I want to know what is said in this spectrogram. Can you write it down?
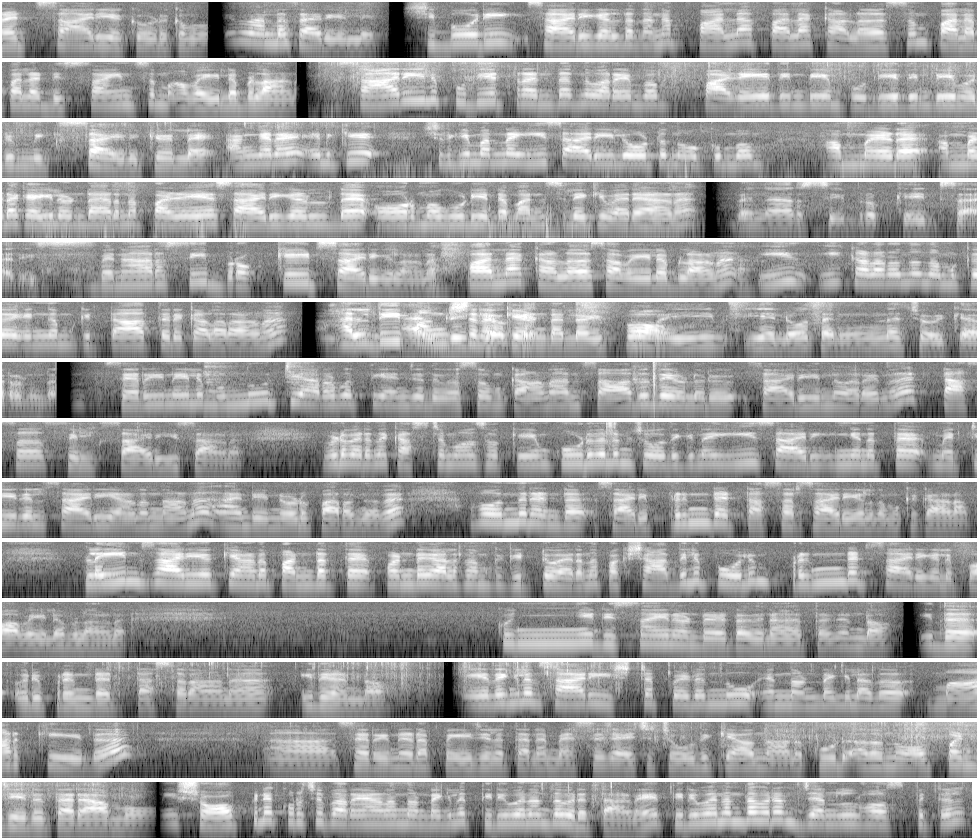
റെഡ് സാരിയൊക്കെ കൊടുക്കുമ്പോൾ ഇത് നല്ല സാരി അല്ലേ ഷിബോരി സാരികളുടെ തന്നെ പല പല കളേഴ്സും പല പല ഡിസൈൻസും അവൈലബിൾ ആണ്. സാരിയിൽ പുതിയ ട്രെൻഡ് എന്ന് പറയുമ്പോൾ പഴയതിന്റെയും പുതിയതിന്റെയും ഒരു മിക്സ് ആയിരിക്കും അല്ലേ? അങ്ങനെ എനിക്ക് ശരിക്കും പറഞ്ഞാൽ ഈ സാരിയിലോട്ട് നോക്കുമ്പം അമ്മയുടെ അമ്മയുടെ കയ്യിലുണ്ടായിരുന്ന പഴയ സാരികളുടെ ഓർമ്മ കൂടി എന്റെ മനസ്സിലേക്ക് വരാണ്. ബനാറസി ബ്രൊക്കേഡ് സാരീസ്. ബനാറസി ബ്രൊക്കേഡ് സാരികളാണ്. പല കളേഴ്സ് അവൈലബിൾ ആണ്. ഈ ഈ കളറൊന്നും നമുക്ക് എങ്ങും കിട്ടാത്തൊരു കളറാണ്. ഹൽദി ഫംഗ്ഷൻ ഒക്കെ. ഉണ്ടല്ലോ ഇപ്പോ. ഈ യെല്ലോ തന്നെ ചോദിക്കാറുണ്ട്. സെറീനയിൽ മുന്നൂറ്റി അറുപത്തി അഞ്ച് ദിവസവും കാണാൻ സാധ്യതയുള്ളൊരു സാരി എന്ന് പറയുന്നത് ടസ സിൽക്ക് സാരീസ് ആണ് ഇവിടെ വരുന്ന കസ്റ്റമേഴ്സൊക്കെയും കൂടുതലും ചോദിക്കുന്ന ഈ സാരി ഇങ്ങനത്തെ മെറ്റീരിയൽ സാരിയാണെന്നാണ് ആന്റി എന്നോട് പറഞ്ഞത്. അപ്പോൾ ഒന്ന് രണ്ട് സാരി പ്രിന്റഡ് ടസർ സാരികൾ നമുക്ക് കാണാം. പ്ലെയിൻ സാരിയൊക്കെയാണ് പണ്ടത്തെ പണ്ട് കാലത്ത് നമുക്ക് കിട്ടുമായിരുന്നത് പക്ഷേ അതിൽ പോലും പ്രിന്റഡ് സാരികൾ ഇപ്പോൾ അവൈലബിൾ ആണ്. കുഞ്ഞ് ഡിസൈൻ ഉണ്ട് കേട്ടോ ഇതിനകത്ത്. കണ്ടോ? ഇത് ഒരു പ്രിന്റഡ് ടസറാണ് ഇത് കണ്ടോ? ഏതെങ്കിലും സാരി ഇഷ്ടപ്പെടുന്നു എന്നുണ്ടെങ്കിൽ അത് മാർക്ക് ചെയ്ത് സെറീനയുടെ പേജിൽ തന്നെ മെസ്സേജ് അയച്ച് ചോദിക്കാവുന്നതാണ്. കൂടു അതൊന്ന് ഓപ്പൺ ചെയ്ത് തരാമോ? ഈ ഷോപ്പിനെ കുറിച്ച് പറയുകയാണെന്നുണ്ടെങ്കിൽ തിരുവനന്തപുരത്താണ്. തിരുവനന്തപുരം ജനറൽ ഹോസ്പിറ്റൽ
